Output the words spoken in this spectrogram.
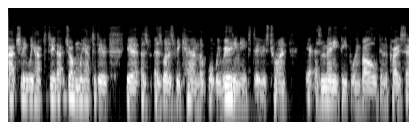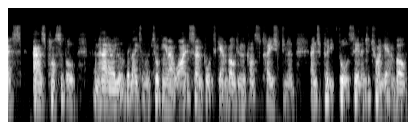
actually we have to do that job and we have to do yeah as, as well as we can. But what we really need to do is try and get as many people involved in the process as possible. And Hannah a little bit later we're talking about why it's so important to get involved in the consultation and and to put your thoughts in and to try and get involved.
